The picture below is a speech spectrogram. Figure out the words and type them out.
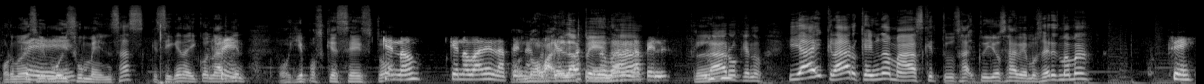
por no Sí. decir muy sumensas, que siguen ahí con Sí. alguien. Oye, pues, ¿qué es esto? Que no, que no vale la Pues pena. no vale la pena. No vale la pena. Claro que no. Y hay, claro que hay una más que tú, tú y yo sabemos. ¿Eres mamá? Sí.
